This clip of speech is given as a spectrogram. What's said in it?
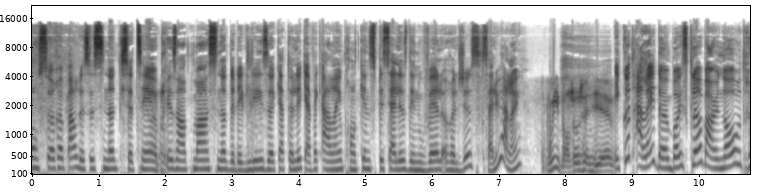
On se reparle de ce synode qui se tient euh, présentement, synode de l'Église catholique avec Alain Pronkin, spécialiste des nouvelles religieuses. Salut Alain. Oui, bonjour Geneviève. Écoute, Alain, d'un boys club à un autre,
